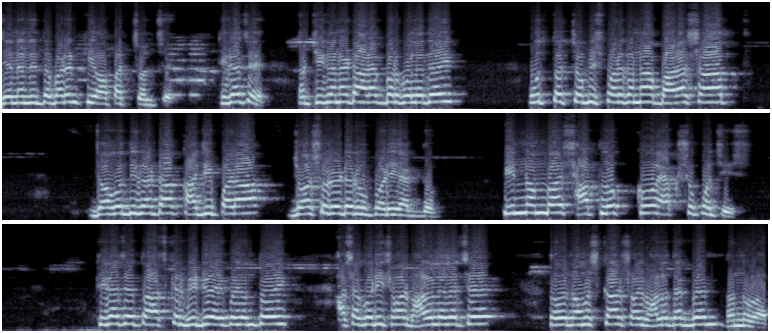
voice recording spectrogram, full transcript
জেনে নিতে পারেন কি অফার চলছে। ঠিক আছে? তো ঠিকানাটা আরেকবার বলে দেই। উত্তর চব্বিশ পরগনা, বারাসাত জগদীঘাটা কাজীপাড়া, যশোর রোডের উপরই একদম। পিন নম্বর সাত লক্ষ একশো পঁচিশ। ঠিক আছে? তো আজকের ভিডিও এই পর্যন্তই। আশা করি সবার ভালো লেগেছে। তো নমস্কার, সবাই ভালো থাকবেন। ধন্যবাদ।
